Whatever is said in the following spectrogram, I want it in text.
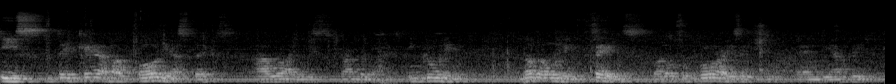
is to take care about all the aspects how light is randomized, including not only phase, but also polarization and the amplitude.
